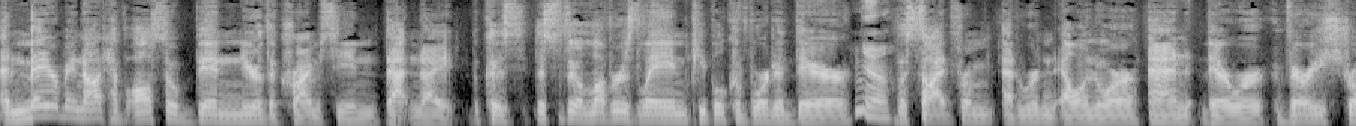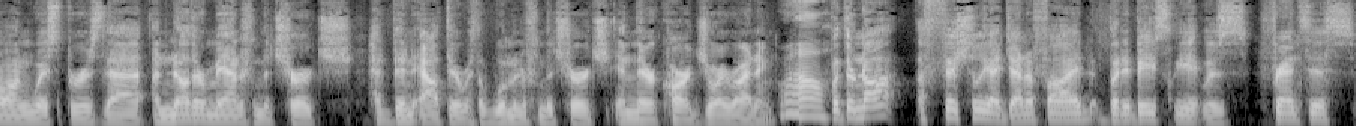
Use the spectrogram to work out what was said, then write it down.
and may or may not have also been near the crime scene that night because this is a lover's lane. People cavorted there Yeah. aside from Edward and Eleanor. And there were very strong whispers that another man from the church had been out there with a woman from the church in their car joyriding. Wow. But they're not officially identified, but it basically it was Frances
